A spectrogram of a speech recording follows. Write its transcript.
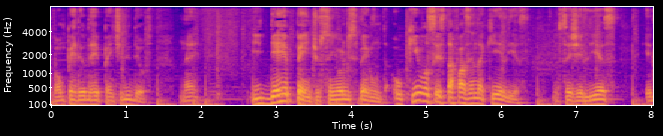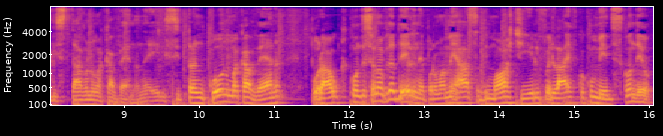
vão perder o de repente de Deus, né? E de repente o Senhor lhes pergunta: O que você está fazendo aqui, Elias? Ou seja, Elias ele estava numa caverna, né? Ele se trancou numa caverna por algo que aconteceu na vida dele, né? Por uma ameaça de morte e ele foi lá e ficou com medo, se escondeu,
